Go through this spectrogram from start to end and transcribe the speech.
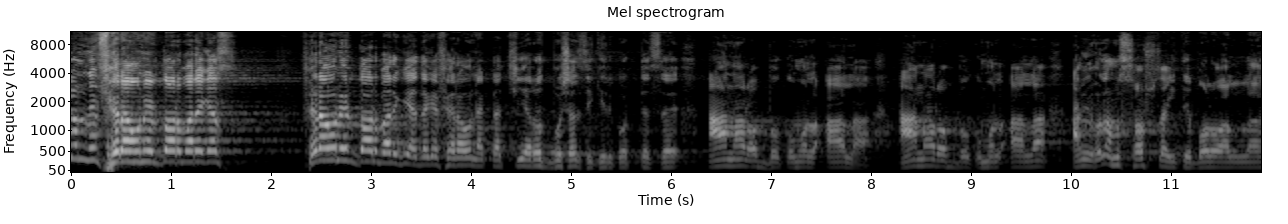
জন্য ফেরাউনের দরবারে গেছে। ফেরাউনের দরবারে গিয়ে দেখে ফেরাউন একটা চেয়ারত বসে জিকির করতেছে। আনা রব্ব কোমল আলা, আনা রব্ব কোমল আলা, আমি হলাম সবচাইতে বড় আল্লাহ।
